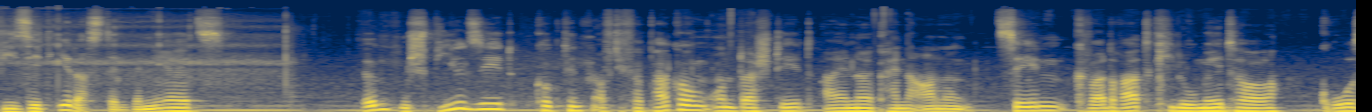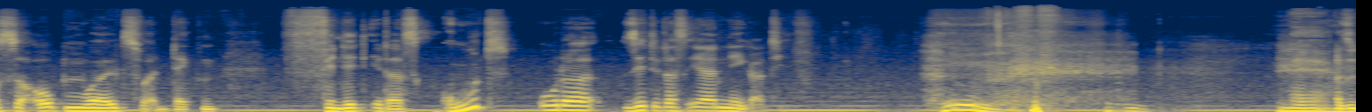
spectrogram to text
wie seht ihr das denn? Wenn ihr jetzt irgendein Spiel seht, guckt hinten auf die Verpackung und da steht eine, keine Ahnung, 10 Quadratkilometer große Open World zu entdecken. Findet ihr das gut oder seht ihr das eher negativ? Nee. Also,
